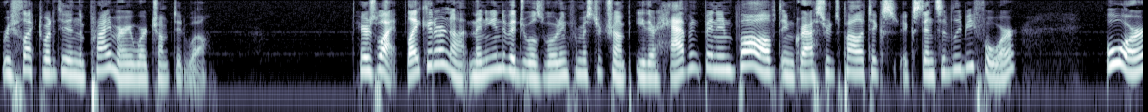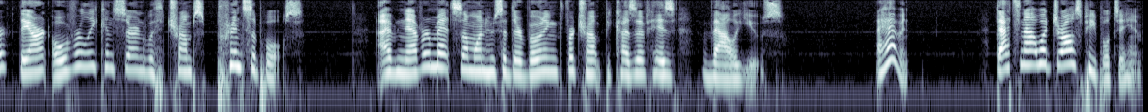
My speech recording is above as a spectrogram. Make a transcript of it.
reflect what it did in the primary where Trump did well? Here's why. Like it or not, many individuals voting for Mr. Trump either haven't been involved in grassroots politics extensively before or they aren't overly concerned with Trump's principles. I've never met someone who said they're voting for Trump because of his values. I haven't. That's not what draws people to him.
